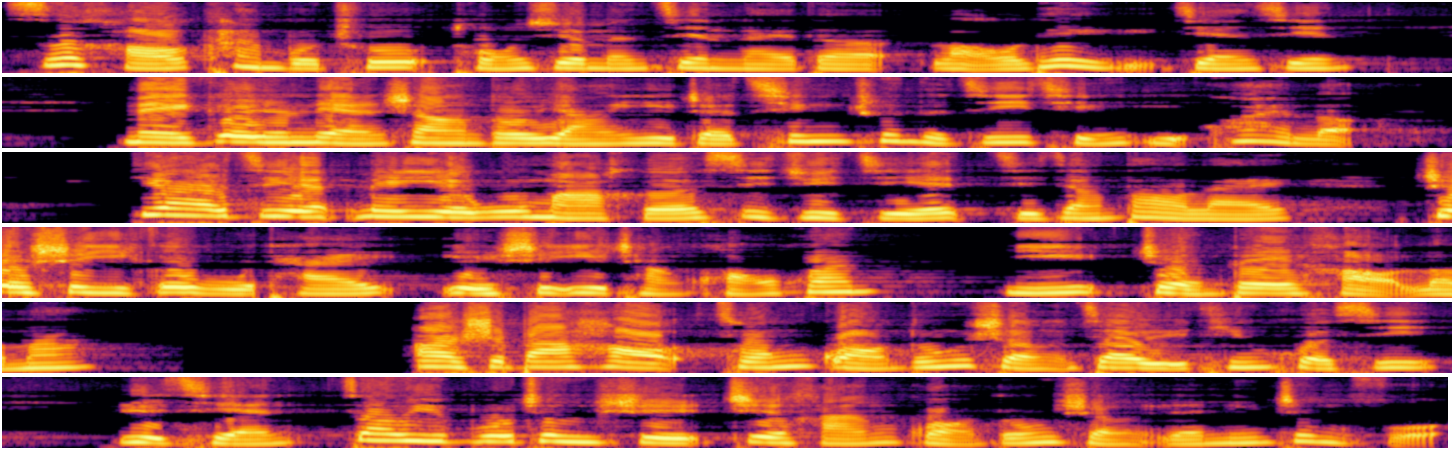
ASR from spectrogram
丝毫看不出同学们近来的劳累与艰辛，每个人脸上都洋溢着青春的激情与快乐。第二届媚叶乌马河戏剧节即将到来，这是一个舞台，也是一场狂欢。你准备好了吗？二十八号，从广东省教育厅获悉，日前教育部正式致函广东省人民政府，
